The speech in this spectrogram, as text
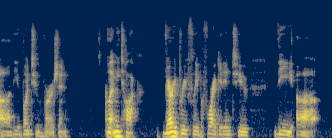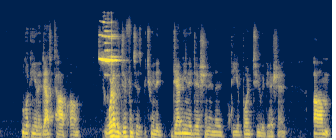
uh, the Ubuntu version. Let me talk very briefly before I get into the uh, looking at the desktop. Um, what are the differences between the Debian edition and the, the Ubuntu edition? Um,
